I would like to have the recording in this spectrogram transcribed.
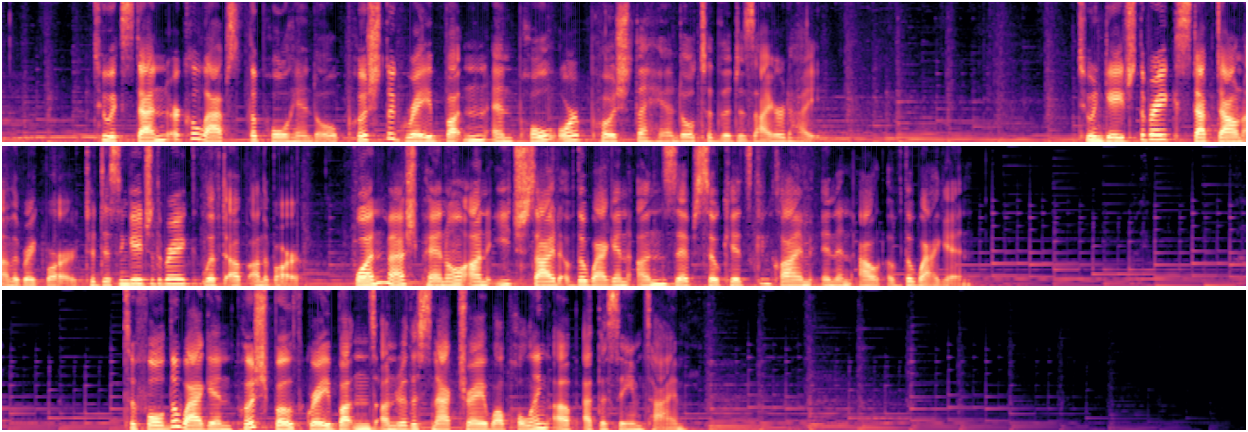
To extend or collapse the pull handle, push the gray button and pull or push the handle to the desired height. To engage the brake, step down on the brake bar. To disengage the brake, lift up on the bar. One mesh panel on each side of the wagon unzips so kids can climb in and out of the wagon. To fold the wagon, push both gray buttons under the snack tray while pulling up at the same time.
